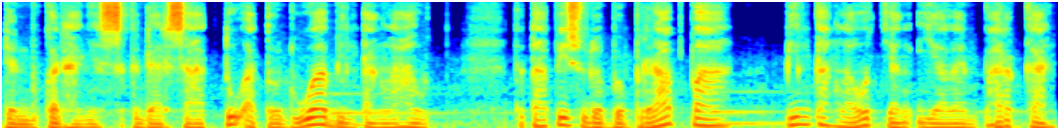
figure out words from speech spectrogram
Dan bukan hanya sekedar satu atau dua bintang laut, tetapi sudah beberapa bintang laut yang ia lemparkan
